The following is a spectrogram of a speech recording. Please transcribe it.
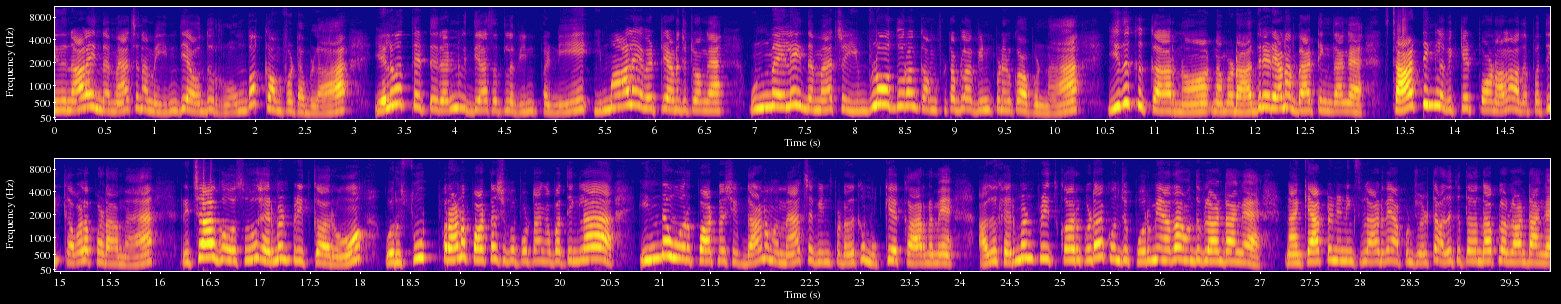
இதனால இந்த மேட்சை நம்ம இந்தியா வந்து ரொம்ப கம்ஃபர்டபுளாக எழுபத்தெட்டு ரன் வித்தியாசத்தில் வின் பண்ணி இமாலய வெற்றி அடைஞ்சிட்டோங்க. உண்மையிலே இந்த மேட்சை இவ்வளோ தூரம் கம்ஃபர்டபுளாக வின் பண்ணியிருக்கோம் அப்படின்னா இதுக்கு காரணம் நம்மளோட அதிரடியான பேட்டிங் தாங்க. ஸ்டார்டிங்கில் விக்கெட் போனாலும் அதை பற்றி கவலைப்படாமல் ரிச்சா கோஸும் ஹெர்மன் பிரீத் காரும் ஒரு சூப்பரான பார்ட்னர்ஷிப்பை போட்டாங்க பார்த்தீங்களா இந்த ஒரு பார்ட்னர்ஷிப் தான் நம்ம மேட்சை வின் பண்ணுறதுக்கு முக்கிய காரணமே. அதுவும் ஹெர்மன் பிரீத் கார் கூட கொஞ்சம் பொறுமையாக தான் வந்து விளாண்டாங்க. நான் கேப்டன் இன்னிங்ஸ் விளாடுவேன் அப்படின்னு சொல்லிட்டு அதுக்கு தகுந்தாப்புல விளாண்டாங்க.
